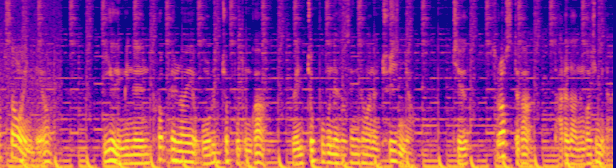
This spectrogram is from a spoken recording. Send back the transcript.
합성어인데요. 이 의미는 프로펠러의 오른쪽 부분과 왼쪽 부분에서 생성하는 추진력, 즉 thrust가 다르다는 것입니다.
